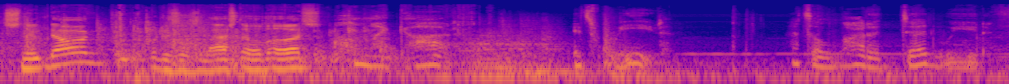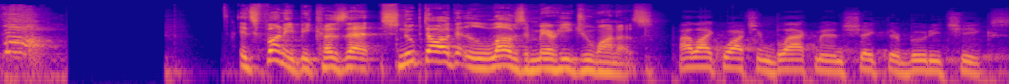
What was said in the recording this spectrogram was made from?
Snoop Dogg? What is this, Last of Us? Oh my god. It's weed. That's a lot of dead weed. Fuck! It's funny because that Snoop Dogg loves marijuanas. I like watching black men shake their booty cheeks.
